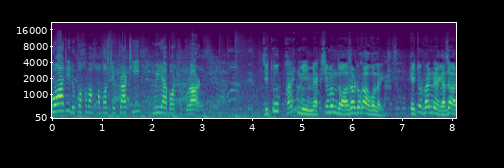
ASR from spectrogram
গুৱাহাটী লোকসভা সমষ্টিৰ প্ৰাৰ্থী মীৰা বৰঠাকুৰৰ যিটো ফাইন মেক্সিমাম দহ হাজাৰ টকা হ'ব লাগে। সেইটোৰ ফাইন এক হাজাৰ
